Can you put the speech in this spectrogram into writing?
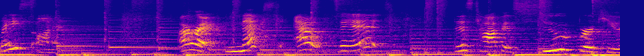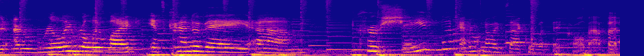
lace on it. All right, next outfit. This top is super cute. I really, really like, it's kind of a um, crocheted look. I don't know exactly what they call that, but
